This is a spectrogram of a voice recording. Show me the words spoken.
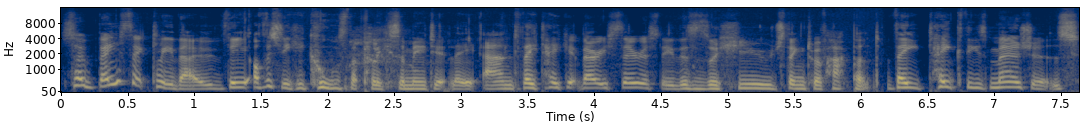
So basically, though, the obviously he calls the police immediately, and they take it very seriously. This is a huge thing to have happened. They take these measures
